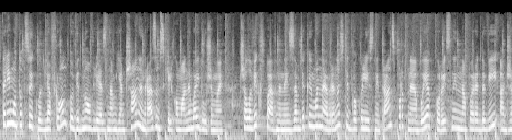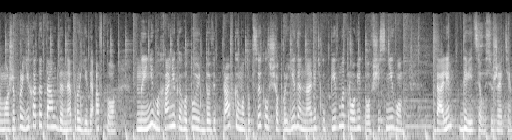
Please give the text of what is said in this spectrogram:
Старі мотоцикли для фронту відновлює знам'янчанин разом з кількома небайдужими. Чоловік впевнений, завдяки маневреності двоколісний транспорт неабияк корисний на передовій, адже може проїхати там, де не проїде авто. Нині механіки готують до відправки мотоцикл, що проїде навіть у півметровій товщі снігу. Далі дивіться у сюжеті.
